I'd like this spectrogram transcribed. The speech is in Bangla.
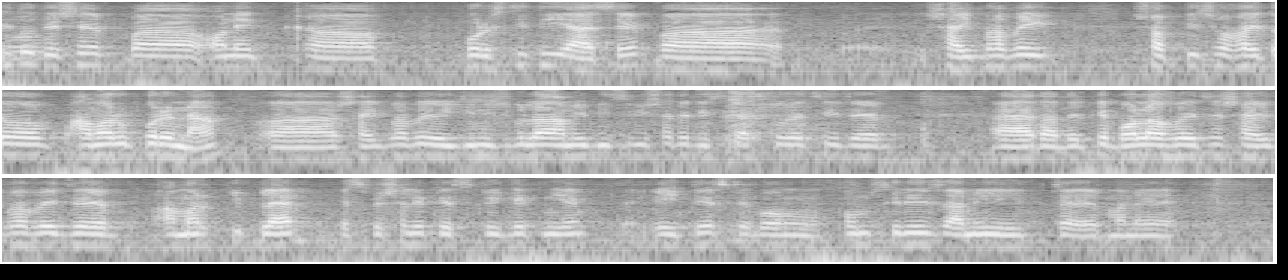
যেহেতু দেশের অনেক পরিস্থিতি আছে, বা স্বাভাবিকভাবেই সবকিছু হয়তো আমার উপরে না। স্বাভাবিকভাবে ওই জিনিসগুলো আমি বিসিবির সাথে ডিসকাস করেছি যে তাদেরকে বলা হয়েছে স্বাভাবিকভাবে যে আমার কি প্ল্যান স্পেশালি টেস্ট ক্রিকেট নিয়ে। এই টেস্ট এবং হোম সিরিজ আমি মানে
